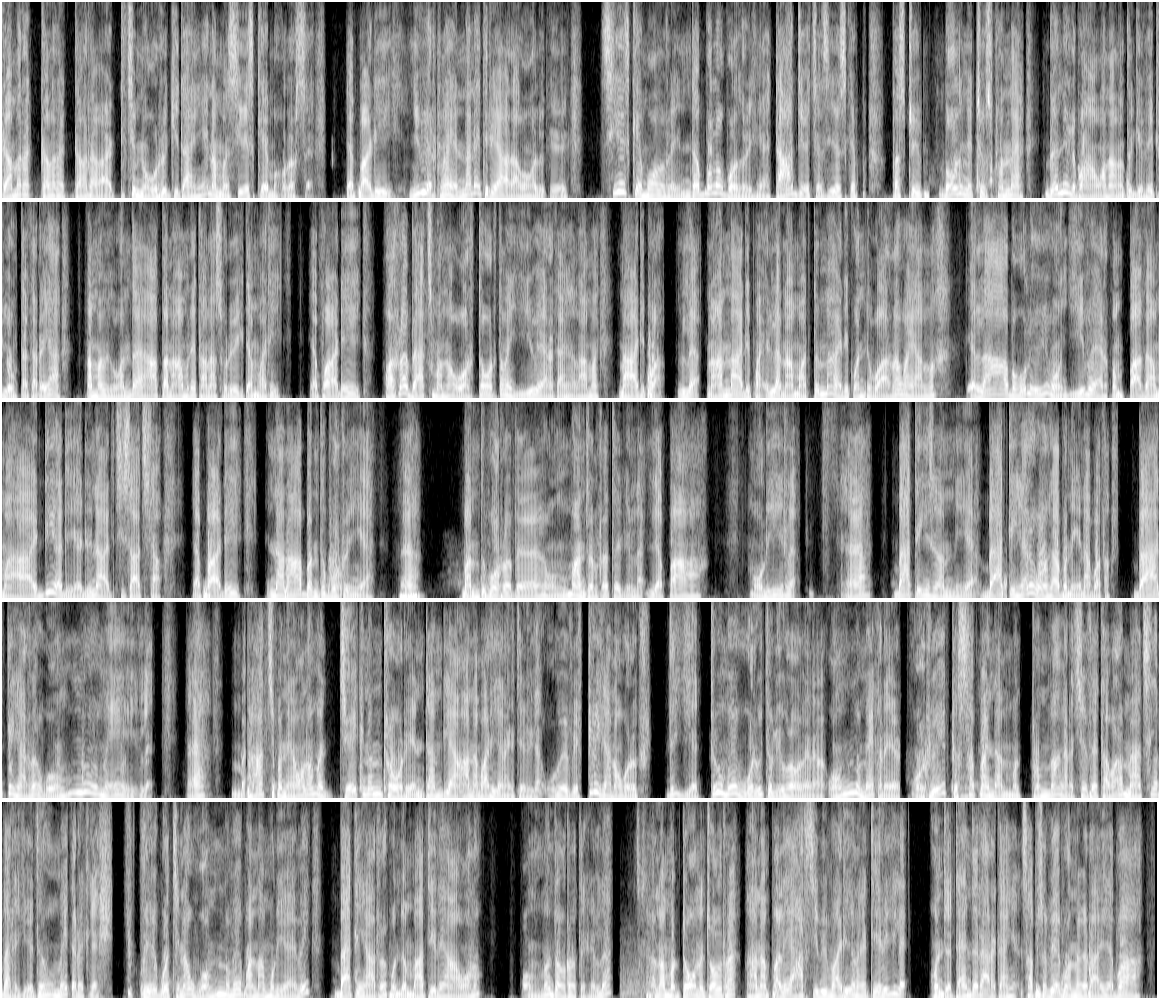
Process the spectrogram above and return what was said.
கமர கமர கமர அடிச்சு நொறுக்கிட்டாங்க நம்ம சிஎஸ்கே பவுலர்ஸை எப்பாடி நியூயார்க்லாம் என்னன்னே தெரியாதா அவங்களுக்கு சிஎஸ்கே மோலரை இந்த போல போடுறீங்க டார்ஜ் வச்ச சிஎஸ்கே ஃபஸ்ட்டு பவுலிங்கை சூஸ் பண்ண வெண்ணில் போனான் நான் தூக்கி வீட்டுக்கு விட்டா கடையா நம்மளுக்கு வந்த ஆப்ப நாமளே தானா சொல்லிக்கிட்ட மாதிரி. எப்பாடி வர்ற பேட்ஸ்மேன்லாம் ஒருத்த ஒருத்தவன் ஈவே இருக்காங்க நாம நான் அடிப்பான். இல்லை நான் தான் அடிப்பேன். இல்லை நான் மட்டும்தான் அடிப்பேன்ட்டு வரவன் எல்லாம் எல்லா பவுலையும் ஈவே இருக்கும். பார்க்காம அடி அடி அடின்னு அடிச்சு சாச்சிட்டான் எப்பாடி என்னன்னா பந்து போடுறீங்க? ஆ? பந்து போடுறது உண்மை மஞ்சள் கற்றுக்கல எப்பா முடியல ஏ பேட்டிங் சொன்னீங்க பேட்டிங் பண்ணி பண்ணீங்கன்னா பார்த்தோம் பேட்டிங் ஒன்றுமே இல்லை. பேட்ஸ்மேன் எவ்வளோ ஜெயிக்கணுன்ற ஒரு என்டன்ட்ல ஆன மாதிரி எனக்கு தெரியல. ஒரு வெற்றிக்கான ஒரு இது எதுவுமே ஒரு தொழிலோ ஒன்றுமே கிடையாது. ஒரே டிசப்பாயின்ட் மட்டும்தான் கிடைச்சதே தவிர மேட்ச்ல வேற எதுவுமே கிடைக்கல. இப்படி போச்சுன்னா ஒன்றுமே பண்ண முடியாது. பேட்டிங் ஆர்டர் கொஞ்சம் மாற்றினே ஆகணும். ஒன்றும் சொல்கிறதுக்கு தெரியல. நான் மட்டும் ஒன்று சொல்கிறேன் ஆனால் பழைய ஆர்சிபி மாதிரி எனக்கு தெரியல. கொஞ்சம் டேஞ்சராக இருக்காங்க. சப்ஸ்கிரைப் பண்ணுங்கடா ஐயப்பா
